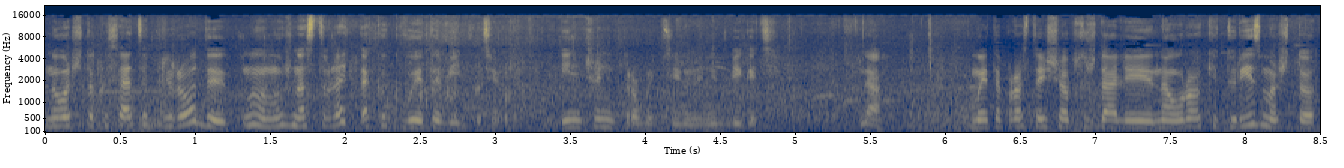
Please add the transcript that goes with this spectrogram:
Но вот что касается природы, ну, нужно оставлять так, как вы это видите. И ничего не трогать сильно, не двигать. Да. Мы это просто еще обсуждали на уроке туризма, что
